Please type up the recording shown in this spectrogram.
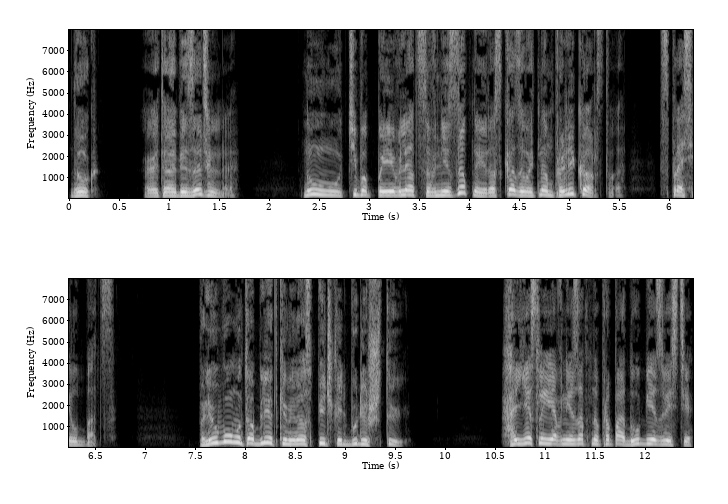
«Док, это обязательно?» «Ну, типа появляться внезапно и рассказывать нам про лекарства?» — спросил Бац. «По-любому таблетками нас пичкать будешь ты». «А если я внезапно пропаду без вести?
